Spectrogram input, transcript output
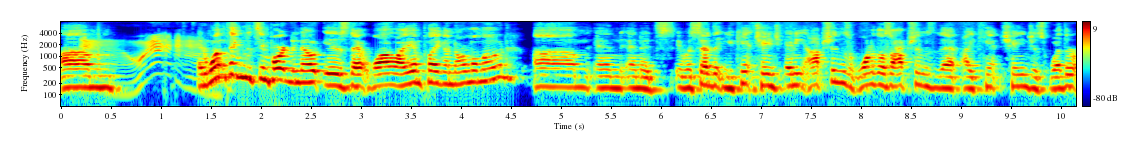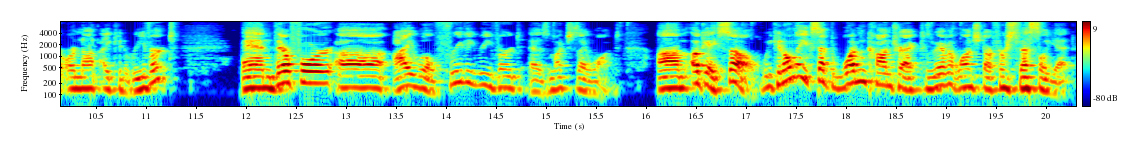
Um, and one thing that's important to note is that while I am playing a normal mode, um, and and it's it was said that you can't change any options. One of those options that I can't change is whether or not I can revert, and therefore uh, I will freely revert as much as I want. Um, okay, so we can only accept one contract because we haven't launched our first vessel yet.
